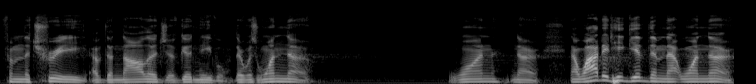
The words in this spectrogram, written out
from the tree of the knowledge of good and evil. There was one no. One no. Now, why did he give them that one no?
